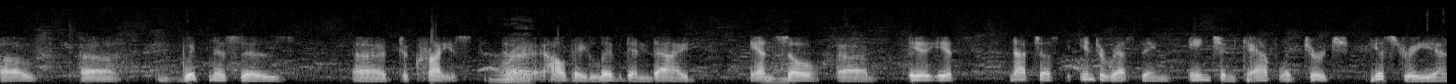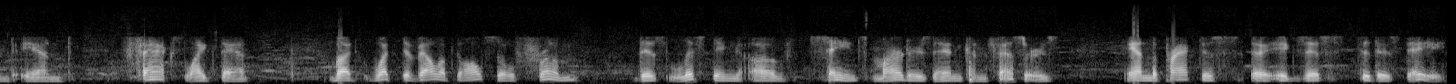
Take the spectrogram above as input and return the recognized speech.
of uh, witnesses uh, to Christ, Right. uh, how they lived and died. And so uh, it, it's not just interesting ancient Catholic Church history and, and facts like that, but what developed also from this listing of saints, martyrs, and confessors, and the practice uh, exists to this day.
